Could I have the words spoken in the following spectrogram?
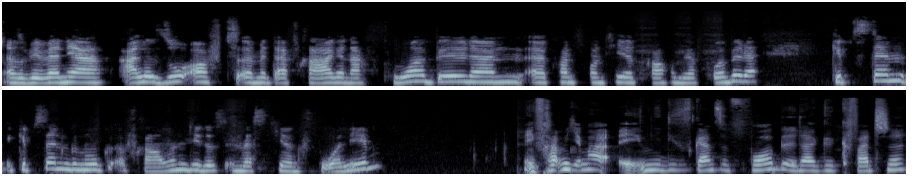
Also wir werden ja alle so oft äh, mit der Frage nach Vorbildern äh, konfrontiert, brauchen wir Vorbilder. Gibt's denn, gibt's denn genug Frauen, die das Investieren vorleben? Ich frage mich immer, irgendwie dieses ganze Vorbildergequatsche,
